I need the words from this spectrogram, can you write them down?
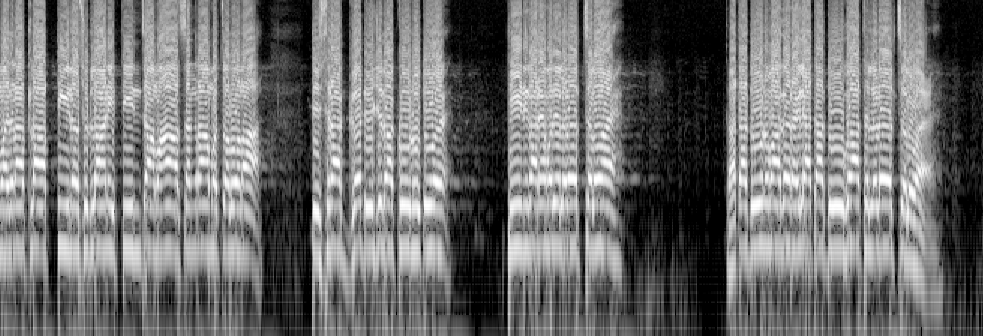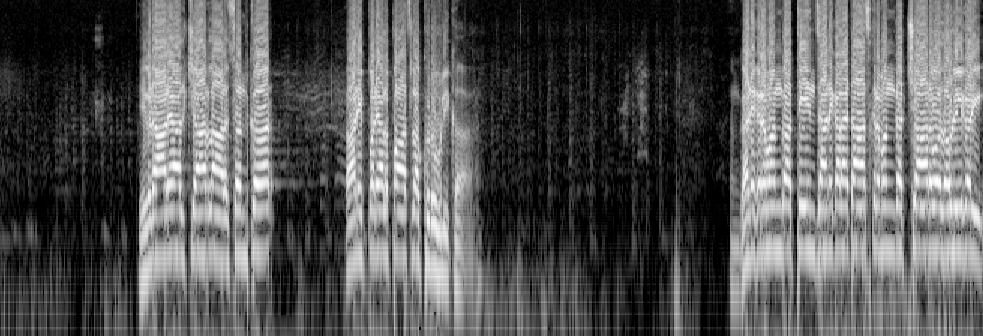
मैदानातला तीन सुटला आणि तीनचा महासंग्राम चालवला. तिसरा गट विजेता कोण होतोय? तीन गाड्यामध्ये लढत चालू आहे. आता दोन माग राहिले आता दोघात लढत चालू आहे. इकडे आड्याल चारला अळसंदकर आणि पड्याल पाचला कुरवलीकर गाडी क्रमांक तीनचा निकाल आहे. तास क्रमांक चार वर धावलेली गाडी.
